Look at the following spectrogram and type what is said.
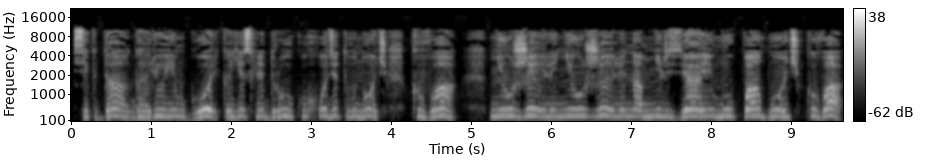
Всегда горю им горько, если друг уходит в ночь. Ква! Неужели, неужели нам нельзя ему помочь, Ква?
